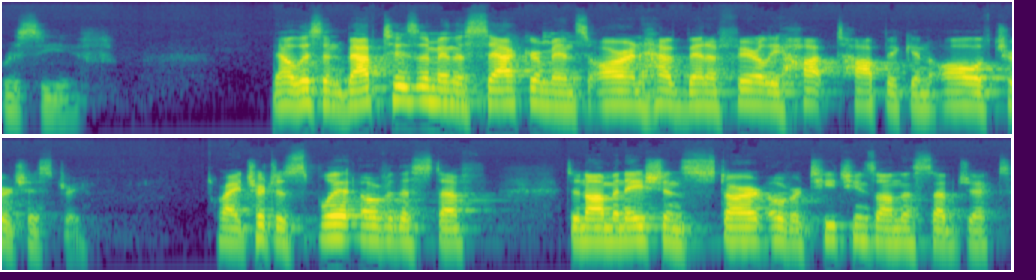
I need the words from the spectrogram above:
receive. Now, listen, baptism and the sacraments are and have been a fairly hot topic in all of church history. Right? Churches split over this stuff, denominations start over teachings on this subject.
